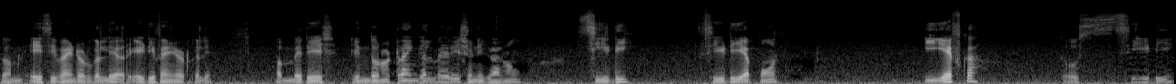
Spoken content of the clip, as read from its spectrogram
तो हमने ए सी फाइंड आउट कर लिया और ए डी फाइंड आउट कर लिया। अब मैं रेश, इन दोनों ट्राइंगल में रेशो निकाल रहा हूँ। C D C D upon E F का। तो C D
